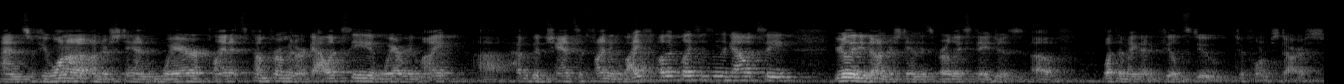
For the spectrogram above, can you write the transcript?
And so if you want to understand where planets come from in our galaxy and where we might uh, have a good chance of finding life other places in the galaxy, you really need to understand these early stages of what the magnetic fields do to form stars.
